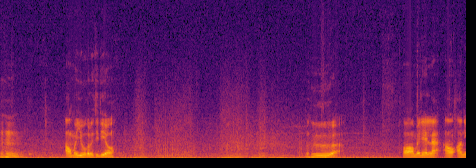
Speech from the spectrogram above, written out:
อือเอาไม่อยู่กันเลยทีเดียวฮือพอไม่เล่นแล้วเอา เอาจ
